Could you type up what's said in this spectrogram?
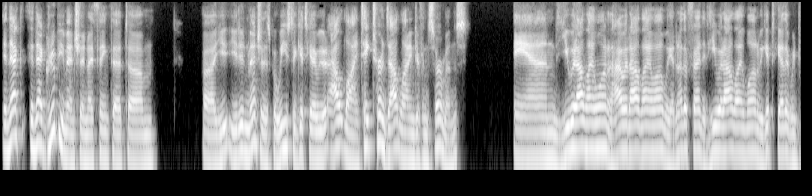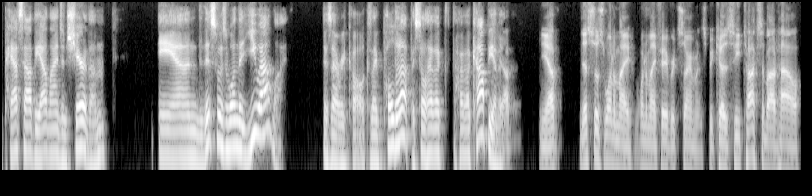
in that in that group you mentioned, I think that um, uh, you you didn't mention this, but we used to get together. We would outline, take turns outlining different sermons, and you would outline one, and I would outline one. We had another friend, and he would outline one. We get together, we pass out the outlines and share them. And this was one that you outlined as I recall, because I pulled it up. I still have a, have a copy of it. Yep. yep. This was one of my one of my favorite sermons because he talks about how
